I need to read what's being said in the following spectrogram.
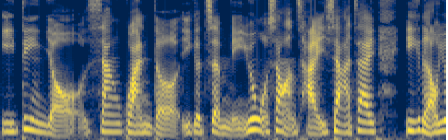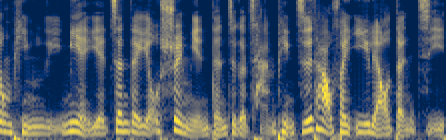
一定有相关的一个证明，因为我上网查一下，在医疗用品里面也真的有睡眠灯这个产品，只是它有分医疗等级。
